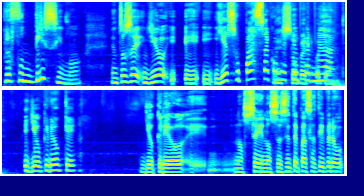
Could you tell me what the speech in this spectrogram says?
profundísimo. Entonces, yo, y, eso pasa con esta enfermedad. Y yo creo que, yo creo, eh, no sé, no sé si te pasa a ti, pero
